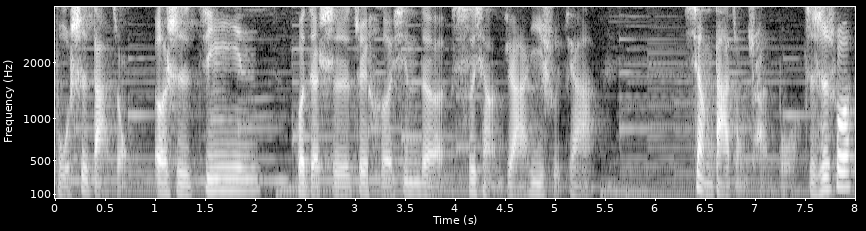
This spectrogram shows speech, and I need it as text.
不是大众，而是精英或者是最核心的思想家、艺术家。向大众传播，只是说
